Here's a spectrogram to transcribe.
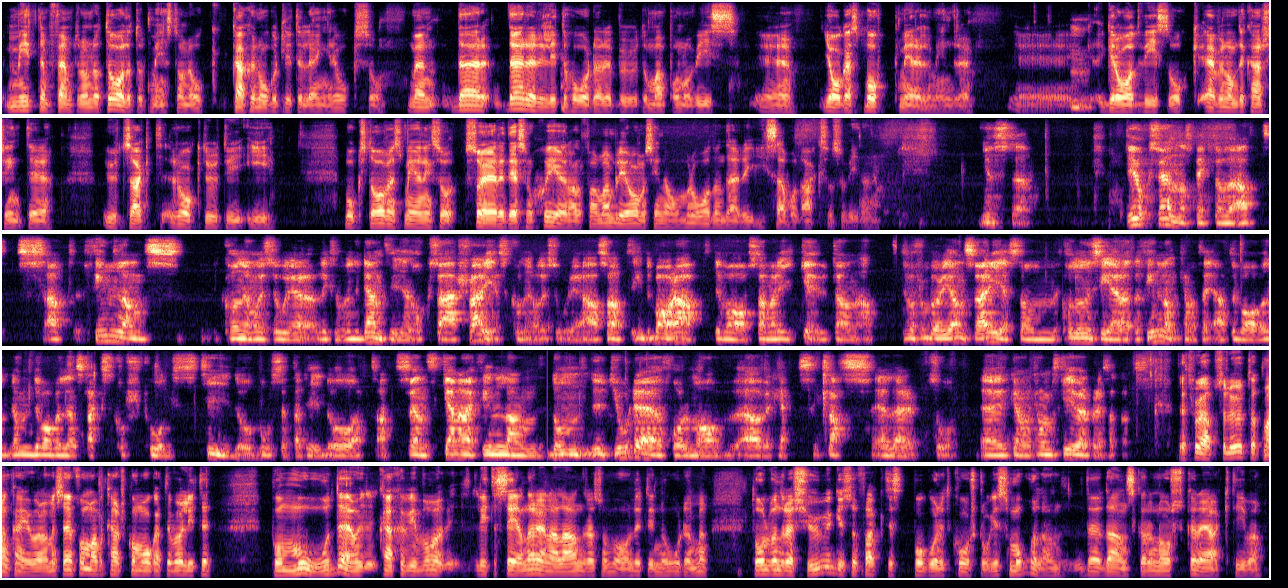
mitten på 1500-talet åtminstone och kanske något lite längre också. Men där, där är det lite hårdare bud och man på något vis eh, jagas bort mer eller mindre eh, mm. gradvis och även om det kanske inte är utsagt rakt ut i, i bokstavens mening så, så är det det som sker i alla fall. Man blir av med sina områden där i Savolax och så vidare. Just det. Det är också en aspekt av det att, att Finlands kolonialhistoria liksom under den tiden också är Sveriges kolonialhistoria. Alltså att inte bara att det var samma rike utan att det var från början Sverige som koloniserade Finland kan man säga. Att det, var, det var väl en slags korstågstid och bosättartid och att, att svenskarna i Finland de utgjorde en form av överhetsklass eller så. Eh, kan man, kan man beskriva det på det sättet? Det tror jag absolut att man kan göra men sen får man kanske komma ihåg att det var lite på mode och kanske vi var lite senare än alla andra som vanligt i Norden men 1220 så faktiskt pågår ett korståg i Småland där danskar och norskar är aktiva.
